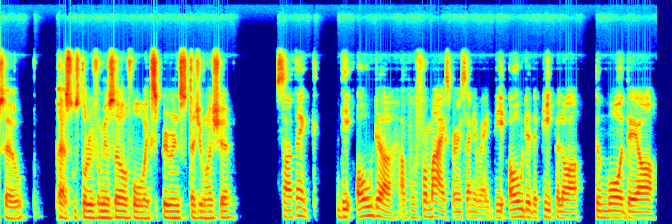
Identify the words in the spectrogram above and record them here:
So, personal story from yourself or experience that you want to share? So I think the older, uh, from my experience anyway, the older the people are, the more they are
